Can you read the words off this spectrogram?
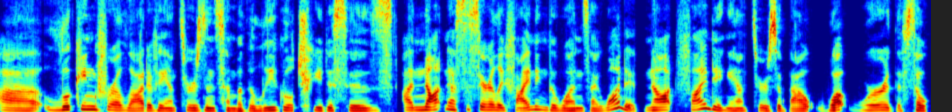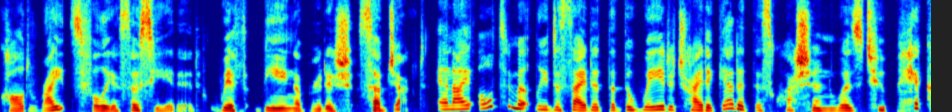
uh, looking for a lot of answers in some of the legal treatises, uh, not necessarily finding the ones I wanted, not finding answers about what were the so called rights fully associated with being a British subject. And I ultimately decided that the way to try to get at this question was to pick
